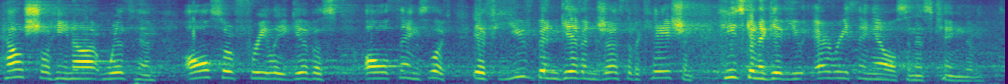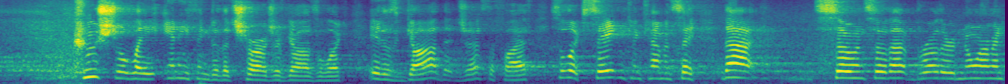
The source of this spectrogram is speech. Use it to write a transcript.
how shall he not with him also freely give us all things? Look, if you've been given justification, he's going to give you everything else in his kingdom. Who shall lay anything to the charge of God's elect? It is God that justifieth. So look, Satan can come and say, that so and so, that brother Norman,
